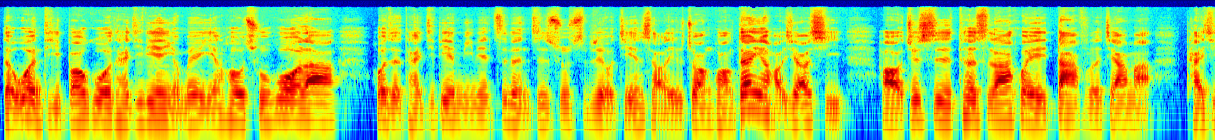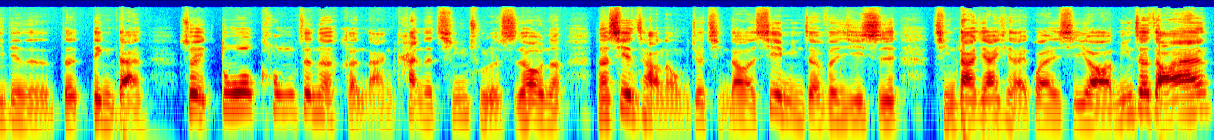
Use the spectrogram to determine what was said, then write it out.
的问题，包括台积电有没有延后出货啦，或者台积电明年资本支出是不是有减少的一个状况？当然有好消息，好就是特斯拉会大幅的加码台积电的的订单，所以多空真的很难看得清楚的时候呢，那现场呢我们就请到了谢明哲分析师，请大家一起来关心哦。明哲早安，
